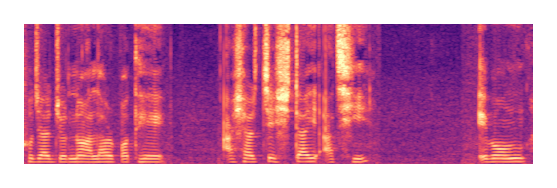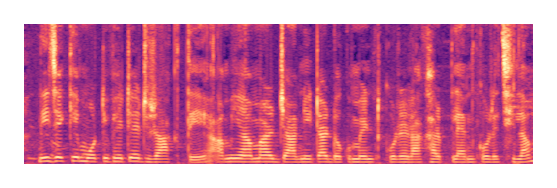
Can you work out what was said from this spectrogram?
খোঁজার জন্য আল্লাহর পথে আসার চেষ্টায় আছি এবং নিজেকে মোটিভেটেড রাখতে আমি আমার জার্নিটা ডকুমেন্ট করে রাখার প্ল্যান করেছিলাম।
